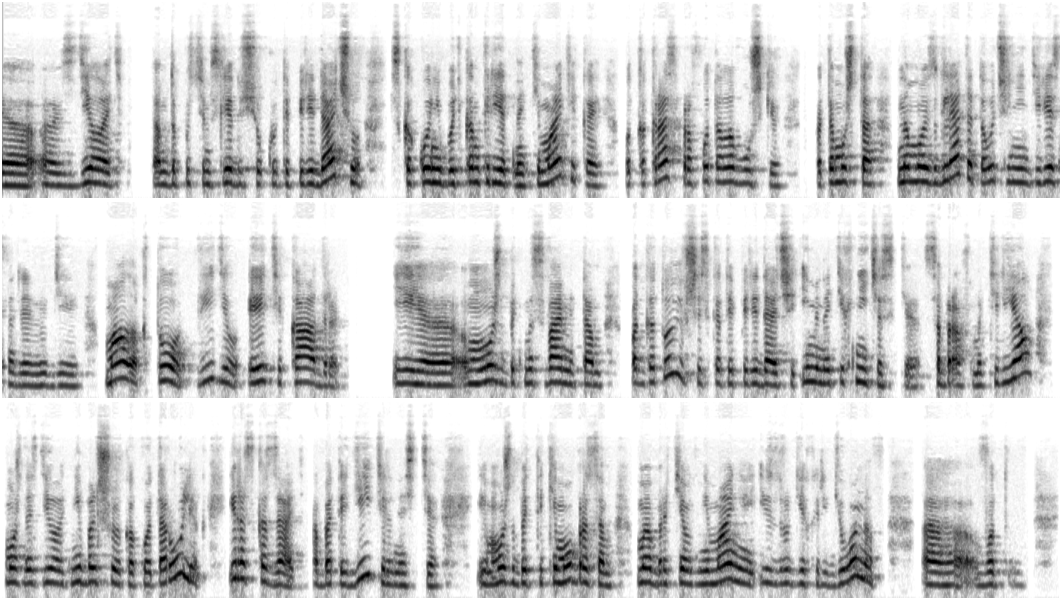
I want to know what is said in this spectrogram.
сделать там, допустим, следующую какую-то передачу с какой-нибудь конкретной тематикой, вот как раз про фотоловушки, потому что, на мой взгляд, это очень интересно для людей. Мало кто видел эти кадры. И, э, может быть, мы с вами там, подготовившись к этой передаче, именно технически собрав материал, можно сделать небольшой какой-то ролик и рассказать об этой деятельности. И, может быть, таким образом мы обратим внимание из других регионов э, вот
